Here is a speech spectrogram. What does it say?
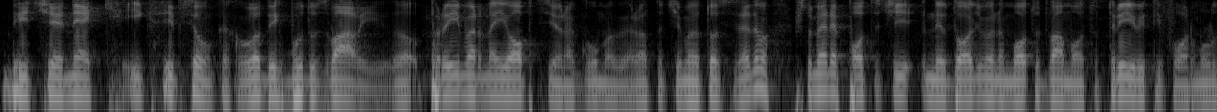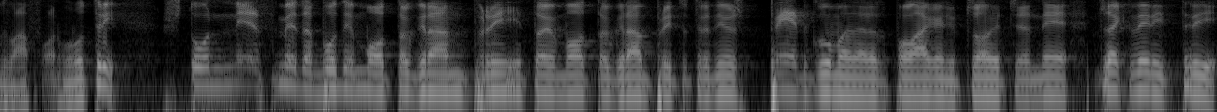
Biće neke, XY, kako god da ih budu zvali, primarna i opcijona guma, verovatno ćemo na to se sedemo, što mene podsjeći neudoljivo na Moto2, Moto3 ili ti Formulu 2, Formulu 3, što ne sme da bude Moto Grand Prix, to je Moto Grand Prix, tu treba da imaš pet guma na raspolaganju čoveče, ne, čak ne ni tri,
